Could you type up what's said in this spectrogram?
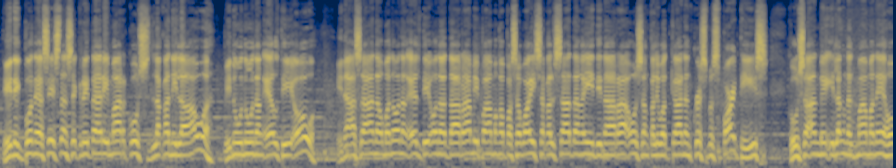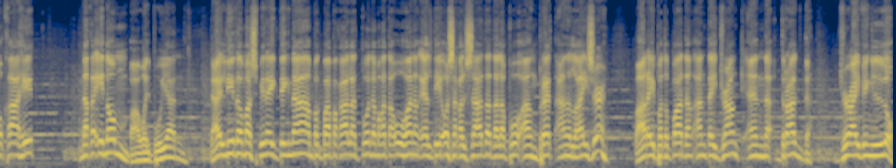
Tinig po ni Assistant Secretary Marcos Lacanilao, pinuno ng LTO. Inaasahan na umano ng LTO na darami pa ang mga pasaway sa kalsada ngayon dinaraos ang kaliwat ka ng Christmas parties kung saan may ilang nagmamaneho kahit nakainom. Bawal po yan. Dahil dito mas pinaigting na ang pagpapakalat po ng mga tauhan ng LTO sa kalsada dala po ang breath analyzer para ipatupad ang anti-drunk and drugged driving law.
